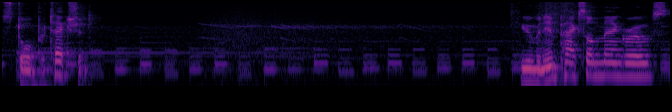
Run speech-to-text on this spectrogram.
Storm protection. Human impacts on mangroves.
